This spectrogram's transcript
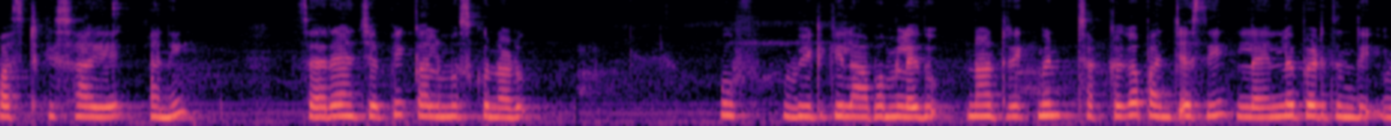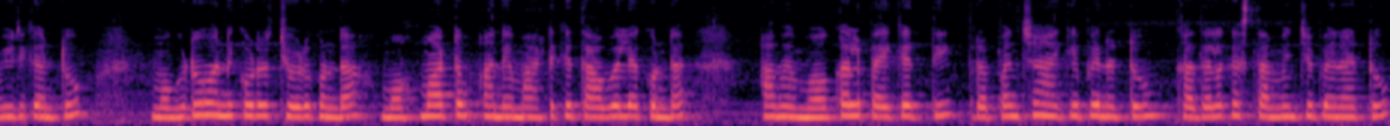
ఫస్ట్కి సాయే అని సరే అని చెప్పి కళ్ళు మూసుకున్నాడు. ఉఫ్ వీటికి లాభం లేదు. నా ట్రీట్మెంట్ చక్కగా పనిచేసి లైన్లో పెడుతుంది. వీటికంటూ మొగుడు అని కూడా చూడకుండా మొహమాటం అనే మాటకి తావు లేకుండా ఆమె మోకాలు పైకెత్తి ప్రపంచం ఆగిపోయినట్టు కదలక స్తంభించిపోయినట్టు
